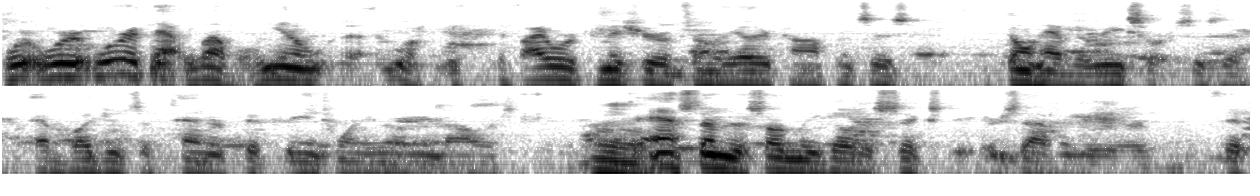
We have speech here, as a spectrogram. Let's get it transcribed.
We're, we're, we're at that level. You know, uh, look, if, if I were commissioner of some of the other conferences, don't have the resources that have budgets of 10 or 15, 20 million dollars Mm. to ask them to suddenly go to 60 or 70 or 50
